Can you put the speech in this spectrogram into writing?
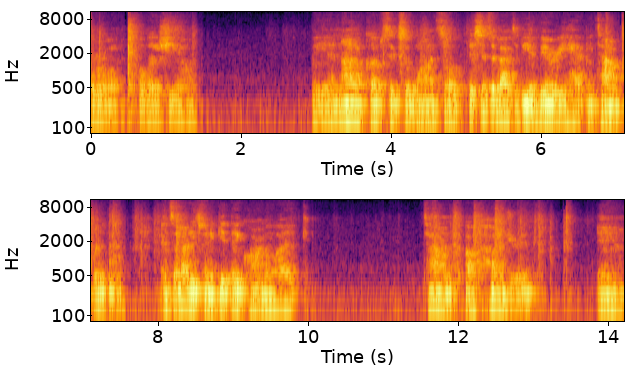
Oral fellatio. But yeah, Nine of Cups, Six of Wands. So this is about to be a very happy time for you. And somebody's gonna get their karma like times a hundred. Damn.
